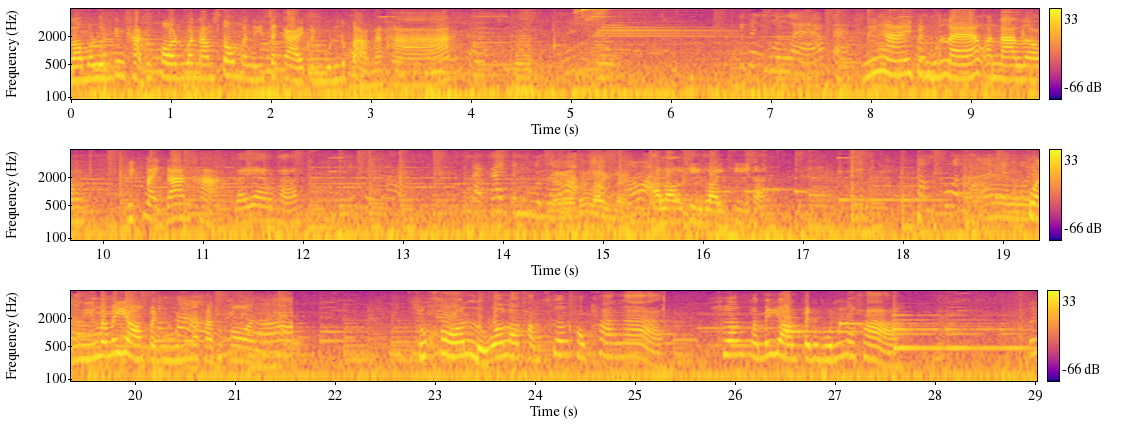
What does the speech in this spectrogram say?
เรามาลุ้นกันค่ะทุกคนว่าน้ำส้มอันนี้จะกลายเป็นวุ้นหรือเปล่านะคะ นี่เป็นบุญแล้วแต่นี่ไงเป็นวุ้นแล้วอันนาลองพลิกมาอีกด้านค่ะ ได้ยังคะแต่ใกล้เป็นบุญแล้วอะต้องรออีกหน่อยแล้วอะลองทีลอยทีค่ะต้องพูดนะเป็นบุญขวดนี้มันไม่ยอมเป็นวุ้นนะคะ ทุกคน ทุกคนหรือว่าเราทำเครื่องเขาพังอะ เครื่องมันไม่ยอมเป็นวุ้นนะคะ ไม่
